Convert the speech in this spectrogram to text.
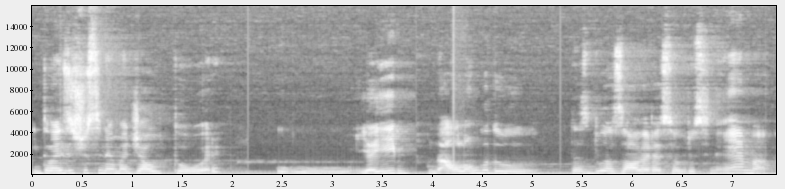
Então existe o cinema de autor, o, e aí ao longo do, das duas obras sobre o cinema,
